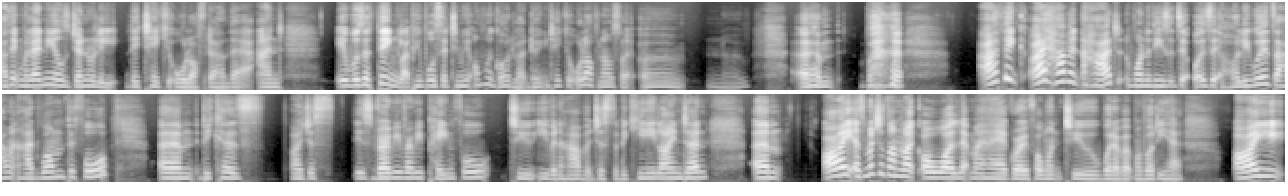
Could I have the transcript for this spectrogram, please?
I think millennials generally they take it all off down there. And it was a thing. Like people said to me, "Oh my god, like don't you take it all off?" And I was like, "Um, no." Um, but I think I haven't had one of these. Is it, is it Hollywoods? I haven't had one before, um, because I just it's very very painful to even have just the bikini line done. Um, I as much as I'm like, oh, I'll let my hair grow if I want to, whatever, my body hair. I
